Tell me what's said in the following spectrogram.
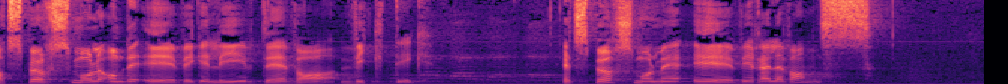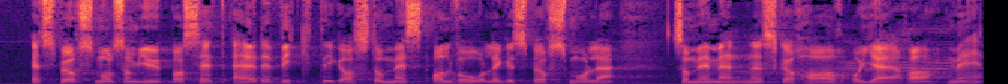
At spørsmålet om det evige liv, det var viktig. Et spørsmål med evig relevans. Et spørsmål som dypest sett er det viktigste og mest alvorlige spørsmålet som vi mennesker har å gjøre med.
